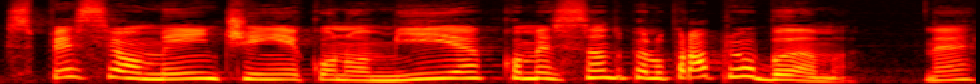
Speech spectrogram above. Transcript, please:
especialmente em economia, começando pelo próprio Obama. Né?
